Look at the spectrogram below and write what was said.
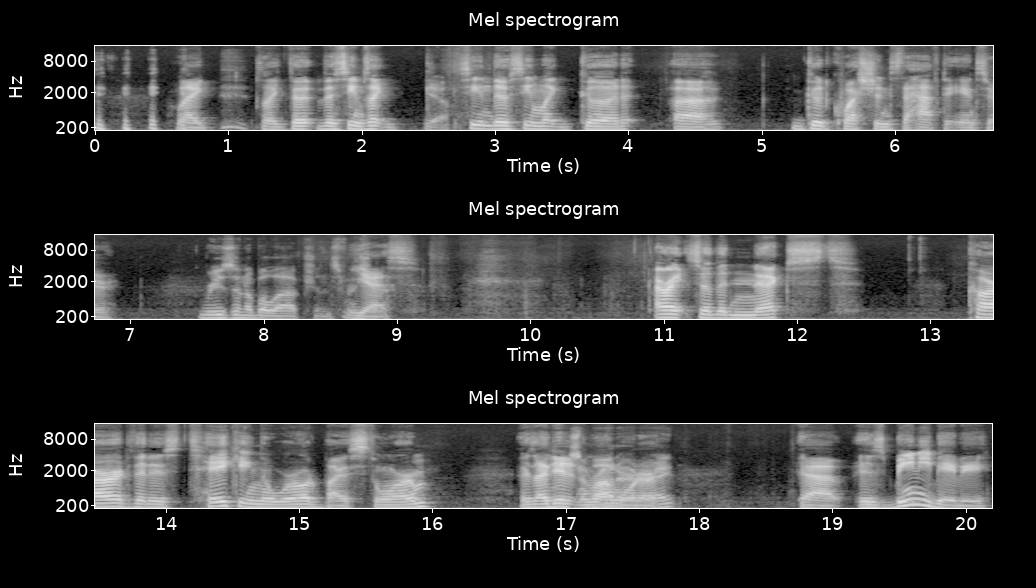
like, it's like the, this seems like Yeah. seem those seem like good uh good questions to have to answer. Reasonable options for sure. Yes. All right, so the next card that is taking the world by storm, as I did it in the wrong order, right? yeah, is Beanie Baby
